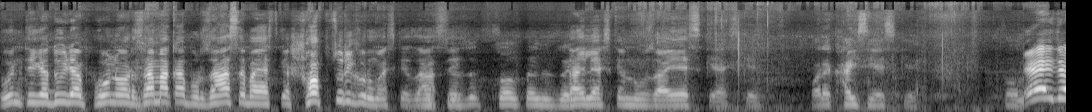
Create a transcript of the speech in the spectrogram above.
ওই থেকে দুইটা ফোন ওর জামা কাপড় যা আছে ভাই আজকে সব চুরি করুম আজকে যা আছে। তাইলে আজকে নো যাই আজকে আজকে। ওরে খাইছি আজকে। এই যে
